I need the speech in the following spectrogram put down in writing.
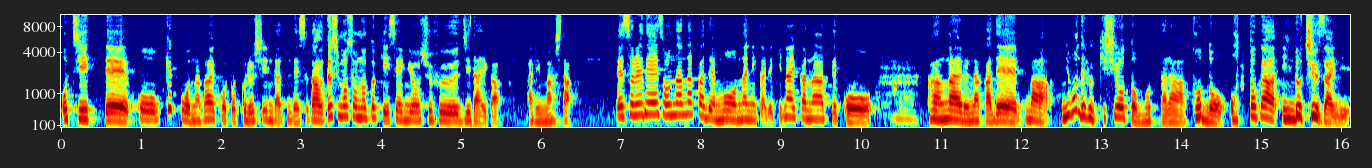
陥って、こう、結構長いこと苦しんだんですが、私もその時専業主婦時代がありました。で、それでそんな中でも何かできないかなってこう考える中で、まあ日本で復帰しようと思ったら、今度夫がインド駐在に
